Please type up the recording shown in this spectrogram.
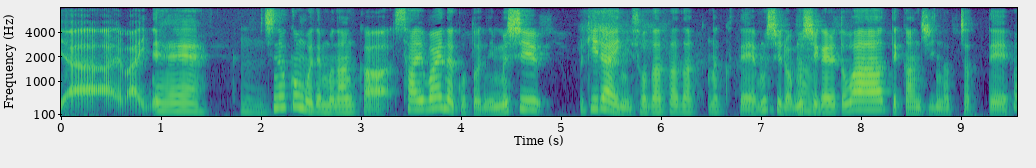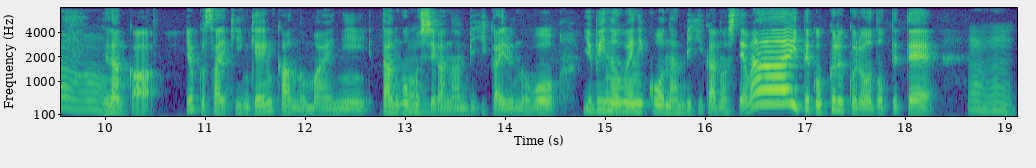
やーやばいね。うん。うちの子もでもなんか幸いなことに虫嫌いに育たなくてむしろ虫がいるとわーって感じになっちゃって、うんうん。でなんかよく最近玄関の前にダンゴムシが何匹かいるのを、指の上にこう何匹か乗して、わーいってこうくるくる踊っててうんうん。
